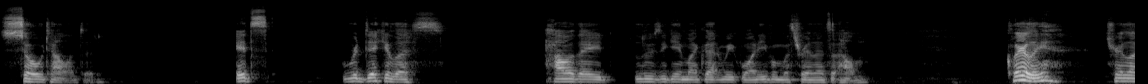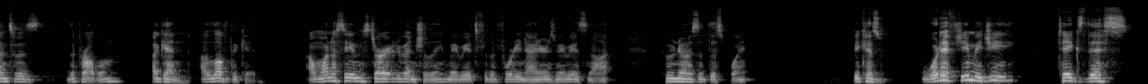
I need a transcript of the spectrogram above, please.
so talented. It's ridiculous how they lose a game like that in week one, even with Trey Lance at helm. Clearly, Trey Lance was the problem. Again, I love the kid. I want to see him start eventually. Maybe it's for the 49ers, maybe it's not. Who knows at this point? Because what if Jimmy G takes this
